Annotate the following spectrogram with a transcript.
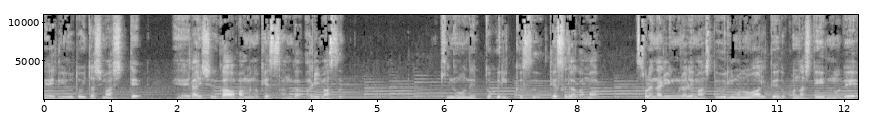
えー、理由といたしまして、えー、来週 GAFAM の決算があります。昨日ネットフリックス、テスラがまあそれなりに売られまして売り物をある程度こなしているので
